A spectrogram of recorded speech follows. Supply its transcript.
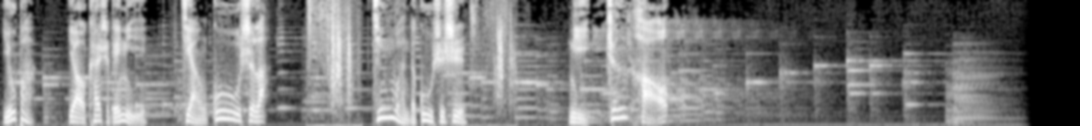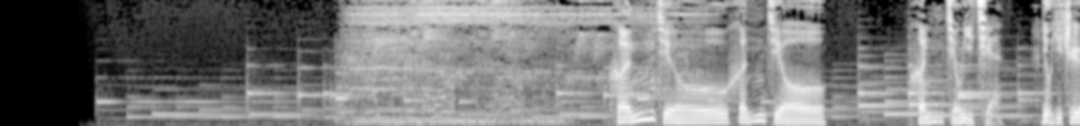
优爸要开始给你讲故事了。今晚的故事是：你真好。很久很久很久以前，有一只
